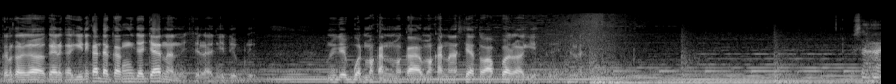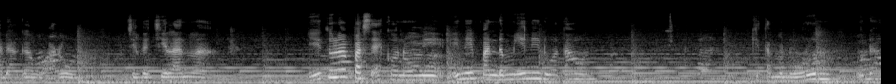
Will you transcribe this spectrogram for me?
Kan kalau kayak kayak gini kan dagang jajanan istilahnya. Dia, dia buat makan makan makan nasi atau apa lah gitu istilahnya. usaha dagang warung kecil-kecilan lah ya itulah pas ekonomi ini pandemi ini dua tahun. Kita menurun udah.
